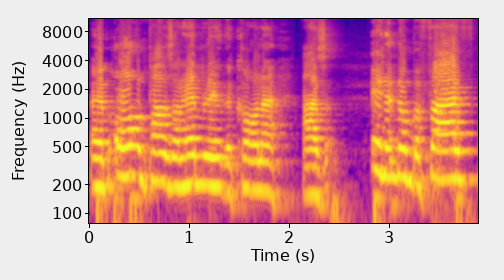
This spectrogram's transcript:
Um, Orton pounds on Henry at the corner as in at number five.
